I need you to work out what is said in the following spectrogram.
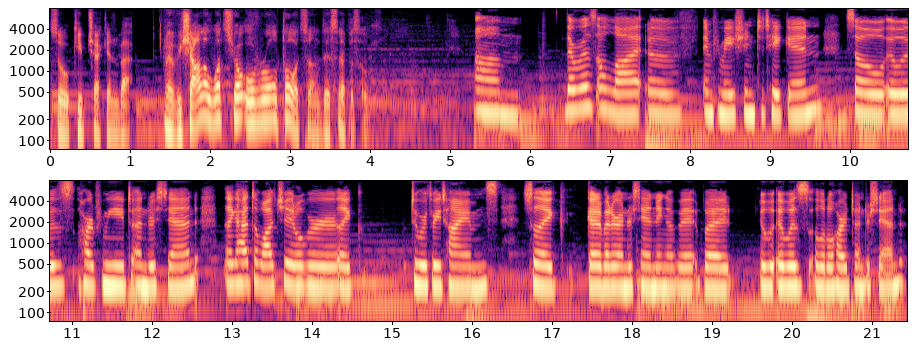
so keep checking back. Uh, Vishala, what's your overall thoughts on this episode? Um, there was a lot of information to take in, so it was hard for me to understand. Like I had to watch it over like two or three times to like get a better understanding of it, but it, it was a little hard to understand.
